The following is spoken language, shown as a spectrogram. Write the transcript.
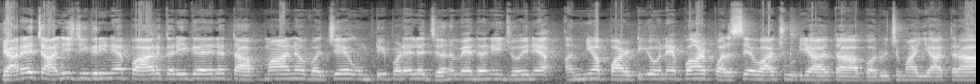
ત્યારે ચાલીસ ડિગ્રીને પાર કરી ગયેલ તાપમાન વચ્ચે ઉમટી પડેલ જનમેદની જોઈને અન્ય પાર્ટીઓને પણ પરસેવા છૂટ્યા હતા. ભરૂચમાં યાત્રા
